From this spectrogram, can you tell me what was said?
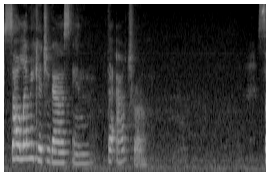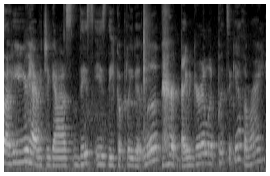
So let me catch you guys in the outro. So here you have it you guys. This is the completed look. Her baby girl look put together right?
